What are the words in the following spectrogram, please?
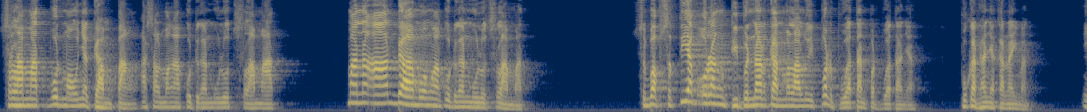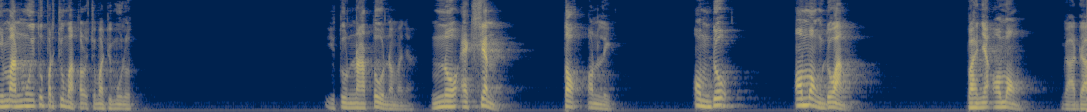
Selamat pun maunya gampang, asal mengaku dengan mulut selamat. Mana ada mau mengaku dengan mulut selamat? Sebab setiap orang dibenarkan melalui perbuatan-perbuatannya. Bukan hanya karena iman. Imanmu itu percuma kalau cuma di mulut. Itu NATO namanya. No action, talk only. Omdo, omong doang. Banyak omong, nggak ada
